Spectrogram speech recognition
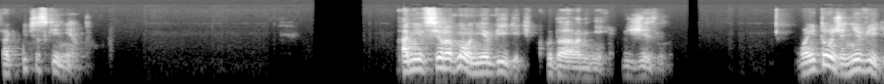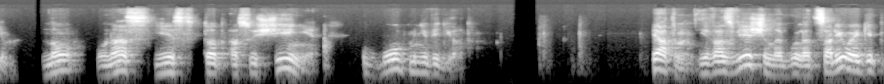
Фактически нет. Они все равно не видят, куда они в жизни. Мы тоже не видим, но у нас есть тот ощущение, Бог меня ведет. Пятым. И возвещено было царю Егип,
